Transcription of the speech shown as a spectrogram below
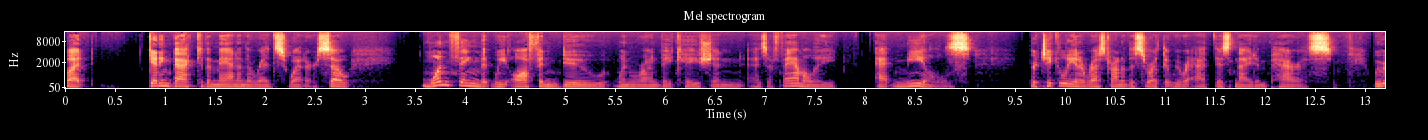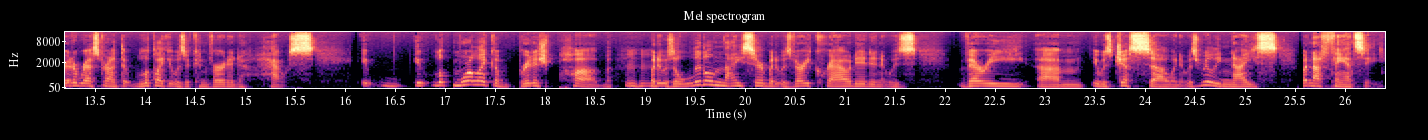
But getting back to the man in the red sweater. So, one thing that we often do when we're on vacation as a family at meals, particularly at a restaurant of the sort that we were at this night in Paris, we were at a restaurant that looked like it was a converted house. It, it looked more like a British pub, but it was a little nicer, but it was very crowded and it was very, um, it was just so, and it was really nice, but not fancy,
